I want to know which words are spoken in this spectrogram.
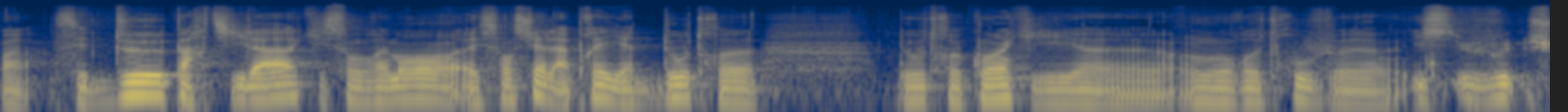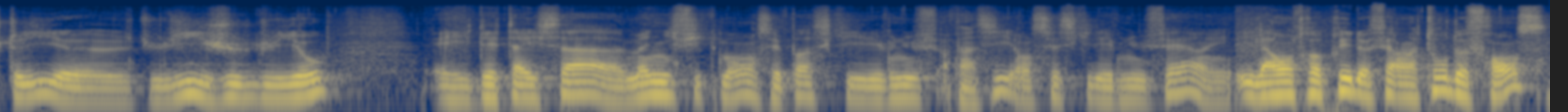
Voilà, ces deux parties-là qui sont vraiment essentielles. Après, il y a d'autres d'autres coins qui euh, on retrouve. je te dis, tu lis Jules Guyot et il détaille ça magnifiquement. On ne sait pas ce qu'il est venu. Enfin, si, on sait ce qu'il est venu faire. Il a entrepris de faire un tour de France.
